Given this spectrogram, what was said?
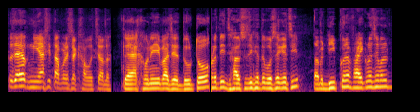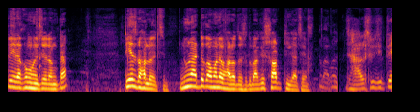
তো যাই হোক নিয়ে আসি তারপরে এসে খাব চলো। তো এখনই বাজে দুটো। ঝাল সুজি খেতে বসে গেছি। তবে ডিপ করে ফ্রাই করেছে বলে একটু এরকম হয়েছে রংটা। টেস্ট ভালো হয়েছে। নুন একটু কমালে ভালো তো শুধু বাকি সব ঠিক আছে। ঝাল সুজিতে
